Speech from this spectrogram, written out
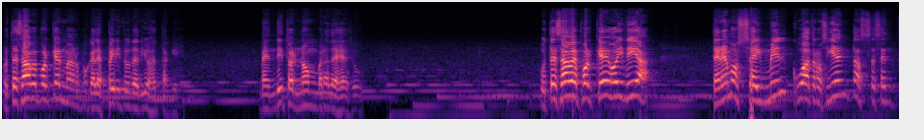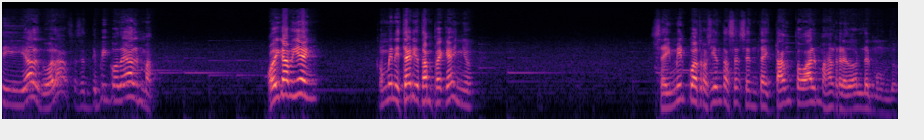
¿Usted sabe por qué, hermano? Porque el Espíritu de Dios está aquí. Bendito el nombre de Jesús. ¿Usted sabe por qué hoy día tenemos 6.460 y algo, ¿verdad? 60 y pico de almas. Oiga bien, un ministerio tan pequeño. 6.460 y tantos almas alrededor del mundo.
